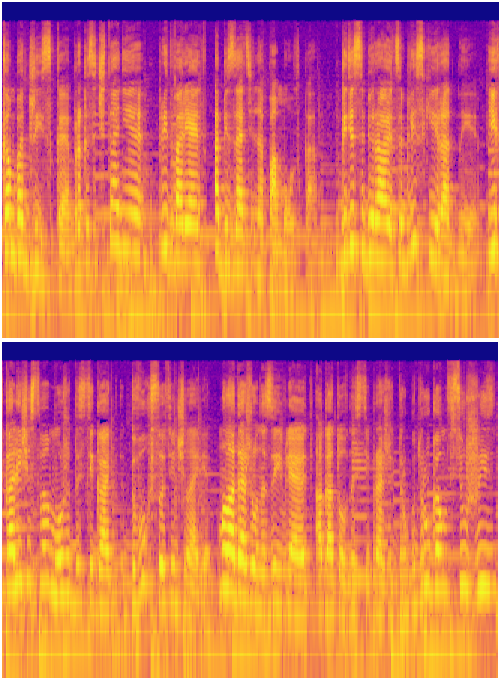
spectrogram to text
камбоджийское бракосочетание предваряет обязательно помолвка где собираются близкие и родные. Их количество может достигать двух сотен человек. Молодожены заявляют о готовности прожить друг с другом всю жизнь.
